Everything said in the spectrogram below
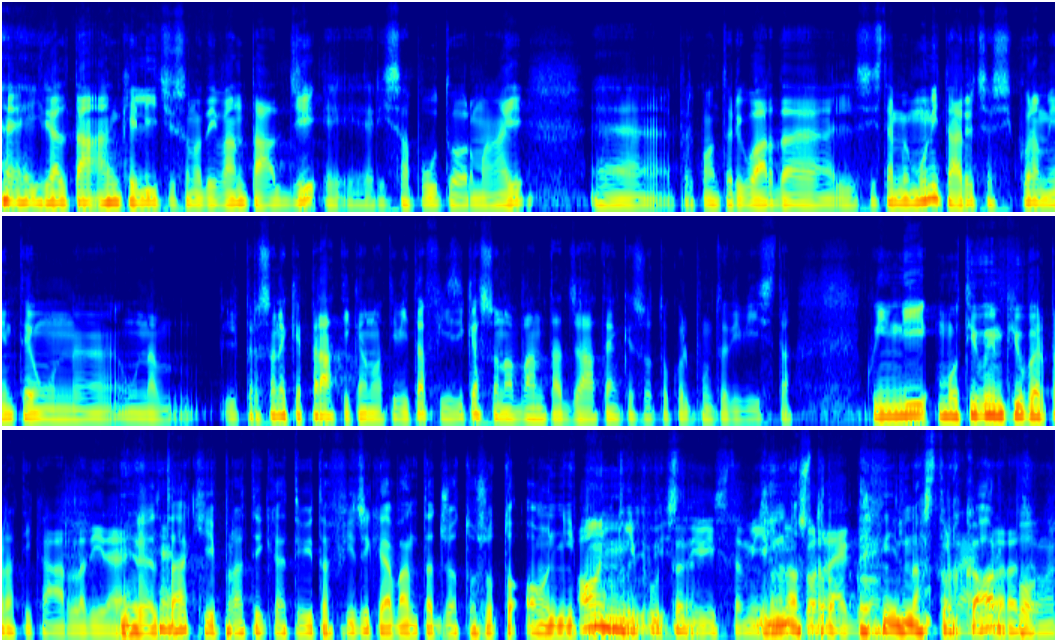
eh, in realtà anche lì ci sono dei vantaggi, è risaputo ormai, eh, per quanto riguarda il sistema immunitario c'è sicuramente un, una, le persone che praticano attività fisica sono avvantaggiate anche sotto quel punto di vista, quindi motivo in più per praticarla direi. In realtà chi pratica attività fisica è avvantaggiato sotto ogni, Ogni punto di punto vista. di vista, il nostro, correggo, il nostro correggo, corpo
